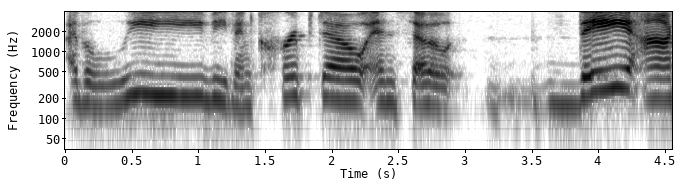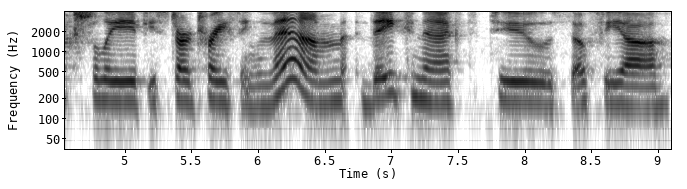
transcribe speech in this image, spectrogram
I believe even crypto, and so they actually, if you start tracing them, they connect to Sophia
